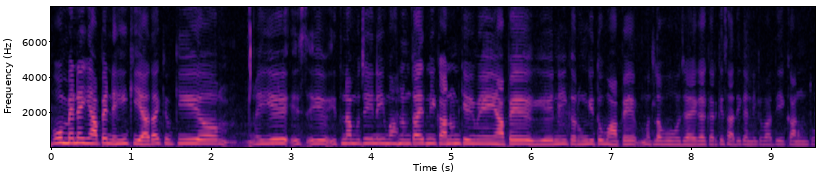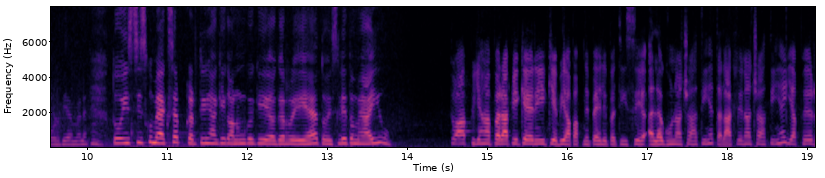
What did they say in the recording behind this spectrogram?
वो मैंने यहाँ पे नहीं किया था क्योंकि ये इस इतना मुझे नहीं मालूम था इतनी कानून के मैं यहाँ पे ये नहीं करूँगी तो वहाँ पे मतलब वो हो जाएगा करके शादी करने के बाद ये कानून तोड़ दिया मैंने। तो इस चीज़ को मैं एक्सेप्ट करती हूँ यहाँ के कानून को कि अगर ये है तो इसलिए तो मैं आई हूँ। तो आप यहाँ पर आप ये कह रही हैं कि अभी आप अपने पहले पति से अलग होना चाहती हैं तलाक लेना चाहती हैं या फिर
